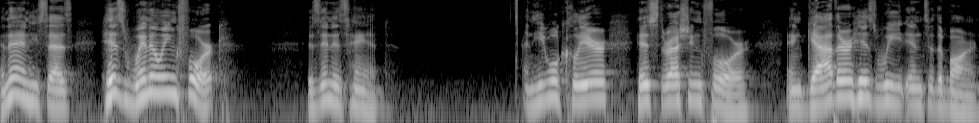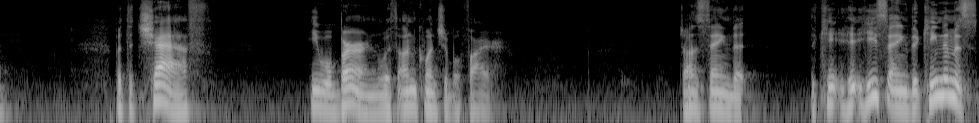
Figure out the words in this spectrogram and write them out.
And then he says, His winnowing fork is in his hand, and he will clear his threshing floor and gather his wheat into the barn. But the chaff he will burn with unquenchable fire. John's saying that the ki- he's saying the kingdom is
